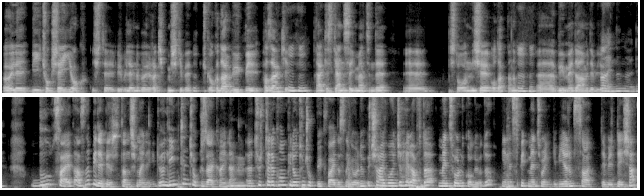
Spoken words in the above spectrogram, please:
öyle bir çok şey yok. İşte birbirlerine böyle rakipmiş gibi. Çünkü o kadar büyük bir pazar ki herkes kendi segmentinde e, işte o nişe odaklanıp e, büyümeye devam edebiliyor. Aynen öyle. Bu sayede aslında birebir tanışmayla gidiyor. LinkedIn çok güzel kaynak. Hı Ee, Türk Telekom Pilot'un çok büyük faydasını gördüm. 3 ay boyunca her hafta mentorluk oluyordu. Yine speed mentoring gibi yarım saatte bir değişen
